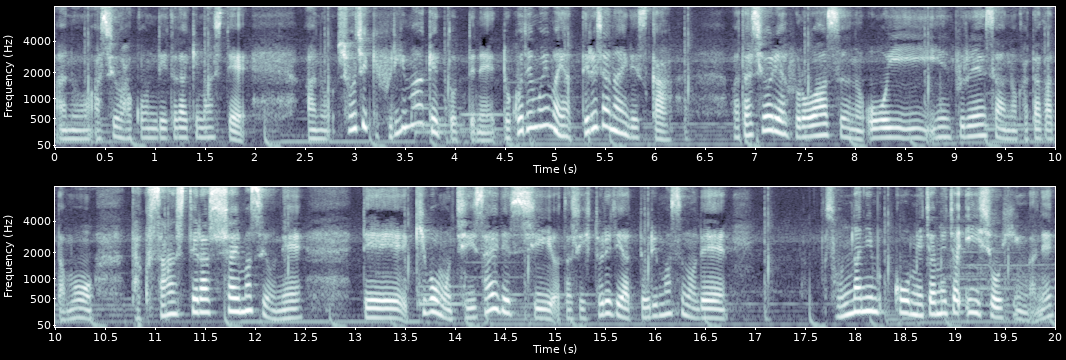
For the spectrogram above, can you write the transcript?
あの足を運んでいただきましてあの正直フリーマーケットってねどこでも今やってるじゃないですか。私よりはフォロワー数の多いインフルエンサーの方々もたくさんしてらっしゃいますよね。で規模も小さいですし私一人でやっておりますのでそんなにこうめちゃめちゃいい商品がね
